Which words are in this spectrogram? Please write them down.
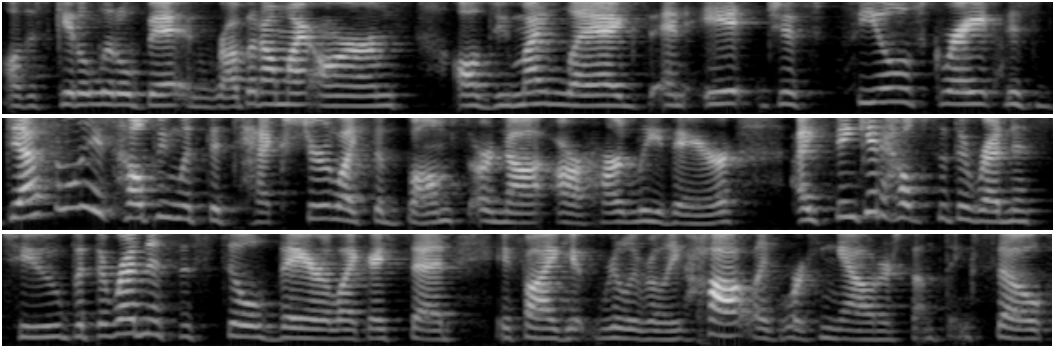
I'll just get a little bit and rub it on my arms. I'll do my legs and it just feels great. This definitely is helping with the texture. Like the bumps are not, are hardly there. I think it helps with the redness too, but the redness is still there. Like I said, if I get really, really hot, like working out or something. So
